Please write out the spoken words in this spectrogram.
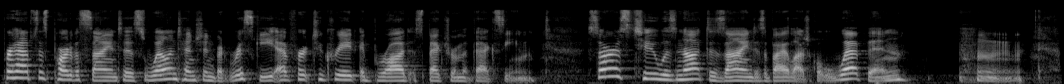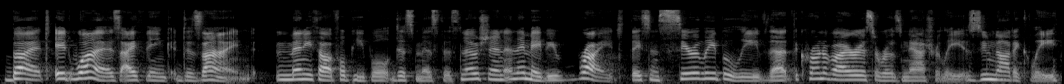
perhaps as part of a scientist's well intentioned but risky effort to create a broad spectrum vaccine. SARS 2 was not designed as a biological weapon, but it was, I think, designed many thoughtful people dismiss this notion, and they may be right. They sincerely believe that the coronavirus arose naturally, zoonotically,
